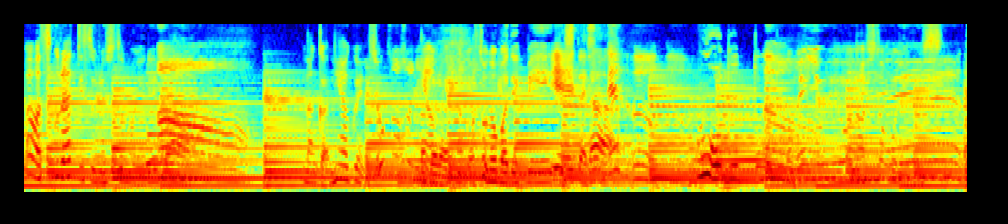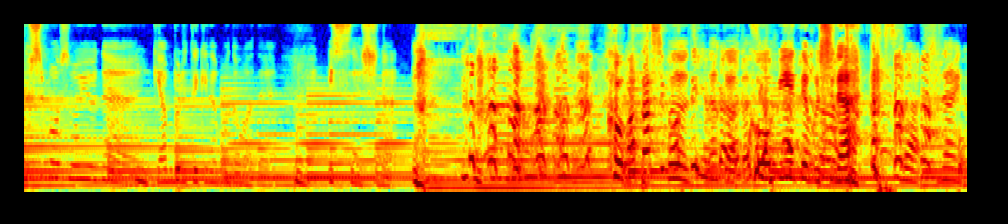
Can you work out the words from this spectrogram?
まあスクラッチする人もいれば、あなんか200円でしょ。だから200なんかその場でベーってしたら、ねうおドットとかね言うような人もいるし。私もそういうね、うんギャンブル的なものはね、一切しない。私もっていうなんかこう見えてもしない。しない。の。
